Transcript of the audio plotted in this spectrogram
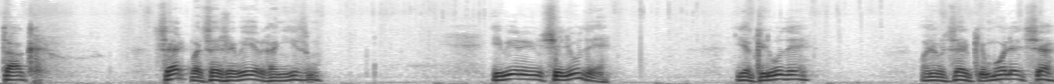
Так, церква це живий організм. І віруючі люди, як люди, вони в церкві моляться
